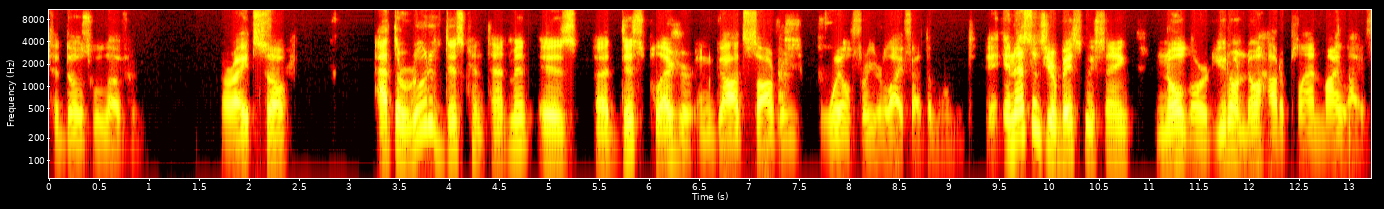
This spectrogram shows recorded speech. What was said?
to those who love Him. All right. So, at the root of discontentment is a displeasure in God's sovereign will for your life at the moment. In essence, you're basically saying, No, Lord, you don't know how to plan my life.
